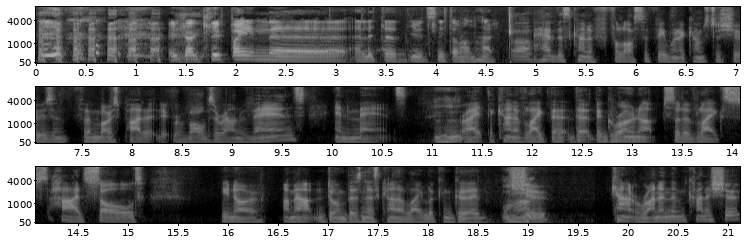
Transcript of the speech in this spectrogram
Vi kan klippa in eh, en liten ljudsnitt av han här. Ja. I have this kind of philosophy when it comes to shoes, and for the most part, it, it revolves around Vans and Mans, right? The kind of like the the, the grown-up sort of like hard-soled, you know, I'm out and doing business, kind of like looking good shoe. Can't run in them kind of shoe,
